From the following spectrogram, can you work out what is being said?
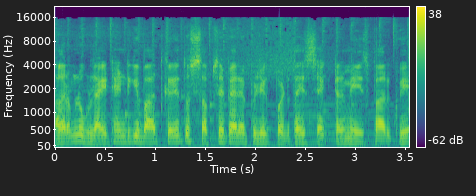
अगर हम लोग राइट हैंड की बात करें तो सबसे पहले प्रोजेक्ट पड़ता है इस सेक्टर में एस पार्कवे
